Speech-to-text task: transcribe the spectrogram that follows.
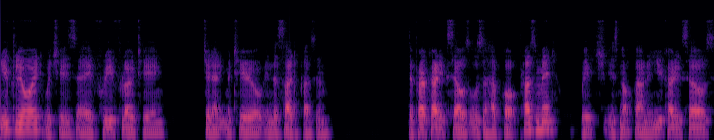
nucleoid, which is a free-floating genetic material in the cytoplasm. The prokaryotic cells also have got plasmid, which is not found in eukaryotic cells.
